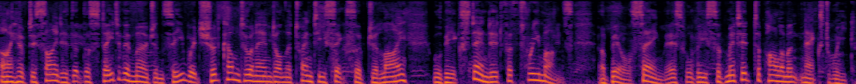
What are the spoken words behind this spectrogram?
I have decided that the state of emergency, which should come to an end on the 26th of July, will be extended for three months. A bill saying this will be submitted to Parliament next week.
